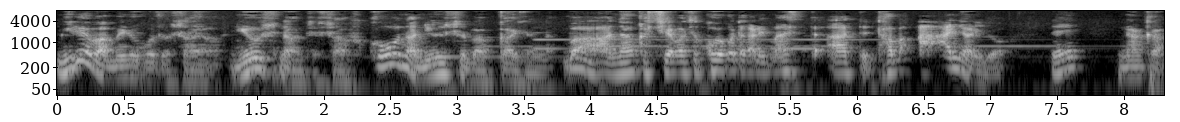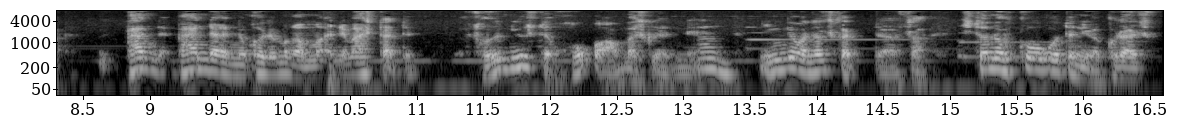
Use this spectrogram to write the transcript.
見れば見るほどさ、ニュースなんてさ、不幸なニュースばっかりじゃない。わあ、なんか幸せこういうことがありましたってたまーにあるよ。ね？なんか、パンダ、パンダの子供が生まれましたって、そういうニュースってほぼあんまり少ないよね。うん。人間はなぜかって言ったらさ、人の不幸ごとには食らいつく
